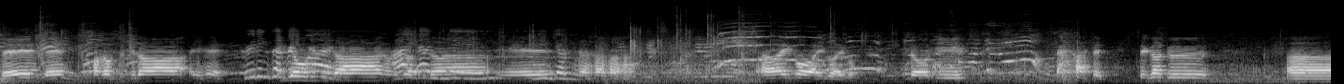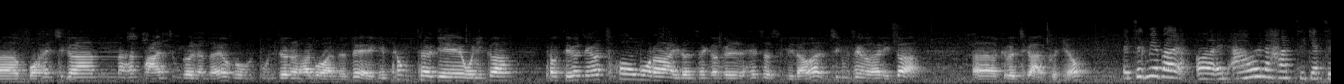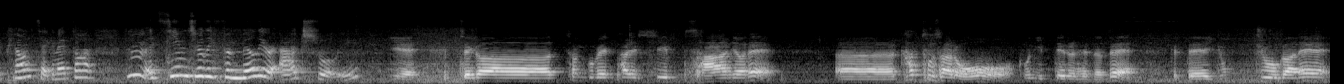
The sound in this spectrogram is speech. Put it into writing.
네, 네, 반갑습니다. 예. Greetings everyone. I am named 민경욱. 아이고, 아이고, 아이고. 저기, 제가 그, 아, 뭐, 한 시간 한 반쯤 걸렸나요? 그 운전을 하고 왔는데, 여기 평택에 오니까, 평택을 제가 처음 오나 이런 생각을 했었습니다만, 지금 생각하니까, 아, 그렇지가 않군요. It took me about uh, an hour and a half to get to Pyeongtaek, and I thought, hmm, it seems really familiar actually. 예, 제가 1984년에 어, 카투사로 군 입대를 했는데 그때 6주간의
